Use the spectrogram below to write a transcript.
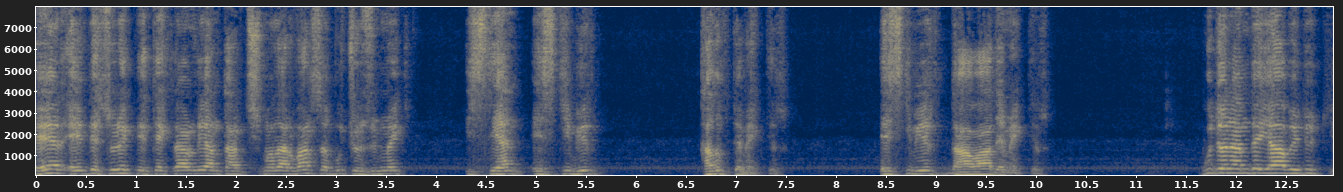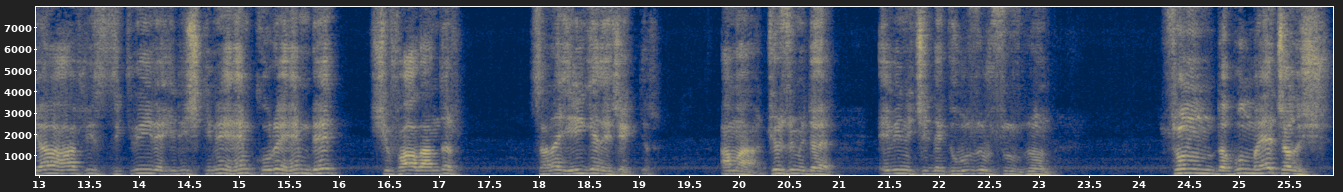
Eğer evde sürekli tekrarlayan tartışmalar varsa bu çözülmek isteyen eski bir kalıp demektir. Eski bir dava demektir. Bu dönemde ya vedüt ya hafiz zikriyle ilişkini hem koru hem de şifalandır. Sana iyi gelecektir. Ama çözümü de evin içindeki huzursuzluğun sonunda bulmaya çalış.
